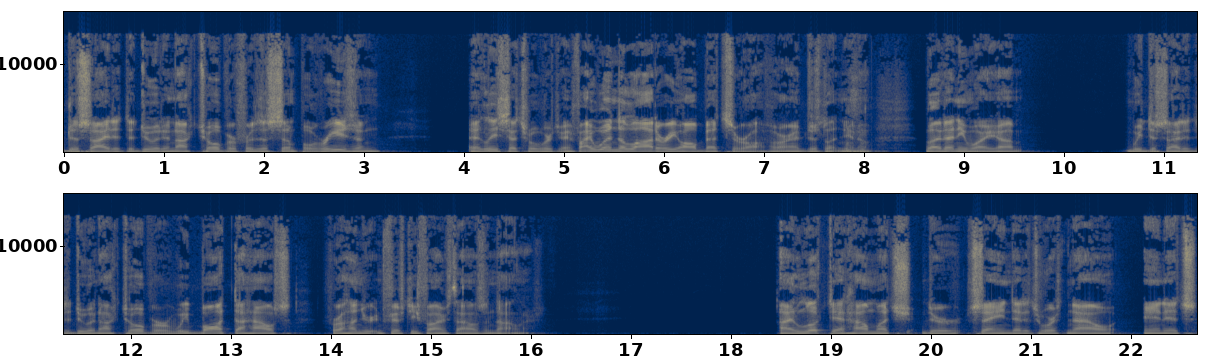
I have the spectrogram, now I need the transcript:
decided to do it in October for the simple reason. At least that's what we're. If I win the lottery, all bets are off. All right, I'm just letting you know. but anyway, um, we decided to do in October. We bought the house for one hundred and fifty five thousand dollars. I looked at how much they're saying that it's worth now, and it's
